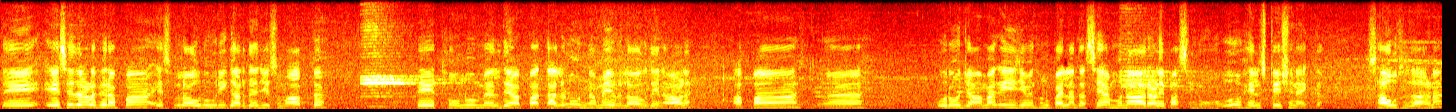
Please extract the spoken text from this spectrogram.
ਤੇ ਇਸੇ ਦੇ ਨਾਲ ਫਿਰ ਆਪਾਂ ਇਸ ਵਲੌਗ ਨੂੰ ਉਰੀ ਕਰਦੇ ਹਾਂ ਜੀ ਸਮਾਪਤ। ਤੇ ਤੁਹਾਨੂੰ ਮਿਲਦੇ ਹਾਂ ਆਪਾਂ ਕੱਲ ਨੂੰ ਨਵੇਂ ਵਲੌਗ ਦੇ ਨਾਲ। ਆਪਾਂ ਅਹ, ਉਰੋਂ ਜਾਵਾਂਗੇ ਜੀ ਜਿਵੇਂ ਤੁਹਾਨੂੰ ਪਹਿਲਾਂ ਦੱਸਿਆ ਮੁਨਾਰ ਵਾਲੇ ਪਾਸੇ ਨੂੰ। ਉਹ ਹਿਲ ਸਟੇਸ਼ਨ ਹੈ ਇੱਕ ਸਾਊਥ ਦਾ ਹਨਾ।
